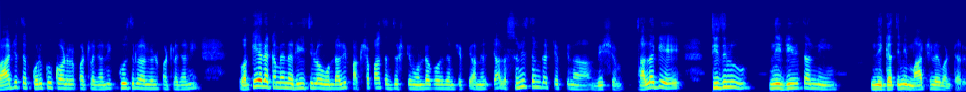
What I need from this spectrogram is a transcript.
బాధ్యత కొడుకు కోడల పట్ల కానీ కూతురు అల్లుల పట్ల కానీ ఒకే రకమైన రీతిలో ఉండాలి పక్షపాత దృష్టి ఉండకూడదు అని చెప్పి ఆమె చాలా సున్నితంగా చెప్పిన విషయం. అలాగే తిథులు నీ జీవితాన్ని నీ గతిని మార్చలేవంటారు.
